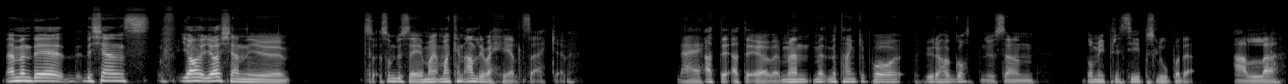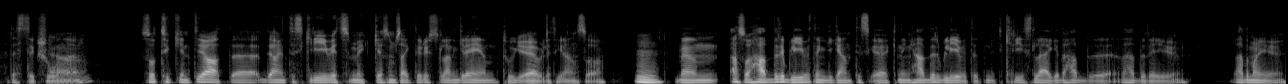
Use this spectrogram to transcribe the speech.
Nej men det, det känns, jag, jag känner ju, som du säger, man, man kan aldrig vara helt säker Nej. att det, att det är över. Men med, med tanke på hur det har gått nu sen de i princip slopade alla restriktioner, så tycker inte jag att det, det har inte skrivit så mycket. Som sagt, Ryssland-grejen tog ju över lite grann så. Mm. Men alltså, hade det blivit en gigantisk ökning, hade det blivit ett nytt krisläge, då hade, då hade det ju, då hade man ju,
